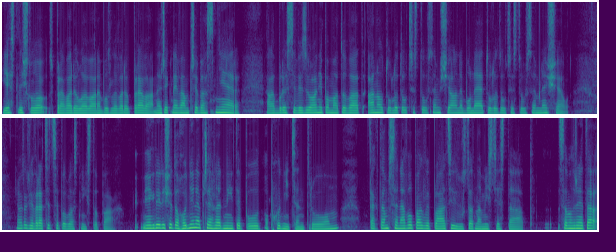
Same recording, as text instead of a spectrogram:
jestli šlo zprava doleva nebo zleva doprava. Neřekne vám třeba směr, ale bude si vizuálně pamatovat, ano, tuhletou cestou jsem šel, nebo ne, tuhletou cestou jsem nešel. No, takže vracet se po vlastních stopách. Někdy, když je to hodně nepřehledný typu obchodní centrum, tak tam se naopak vyplácí zůstat na místě stát. Samozřejmě ta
